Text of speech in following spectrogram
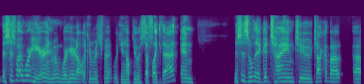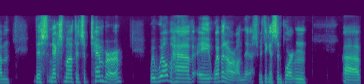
this is why we're here, and when we're here at Outlook Enrichment, we can help you with stuff like that. And this is really a good time to talk about um, this next month in September. We will have a webinar on this. We think it's important. Uh,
